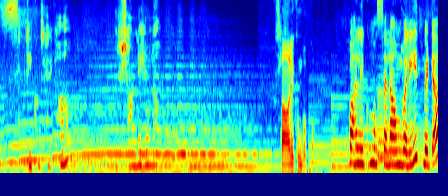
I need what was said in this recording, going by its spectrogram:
सब ठीक हो जाएगा हाँ? परेशान नहीं होना। वालेकुम पप्पा वालेकुम अस्सलाम वलीद बेटा।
